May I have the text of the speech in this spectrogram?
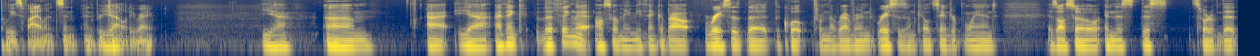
police violence and, and brutality, right? Yeah. Um, I, yeah, I think the thing that also made me think about races, the the quote from the Reverend, "Racism killed Sandra Bland," is also in this this sort of the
